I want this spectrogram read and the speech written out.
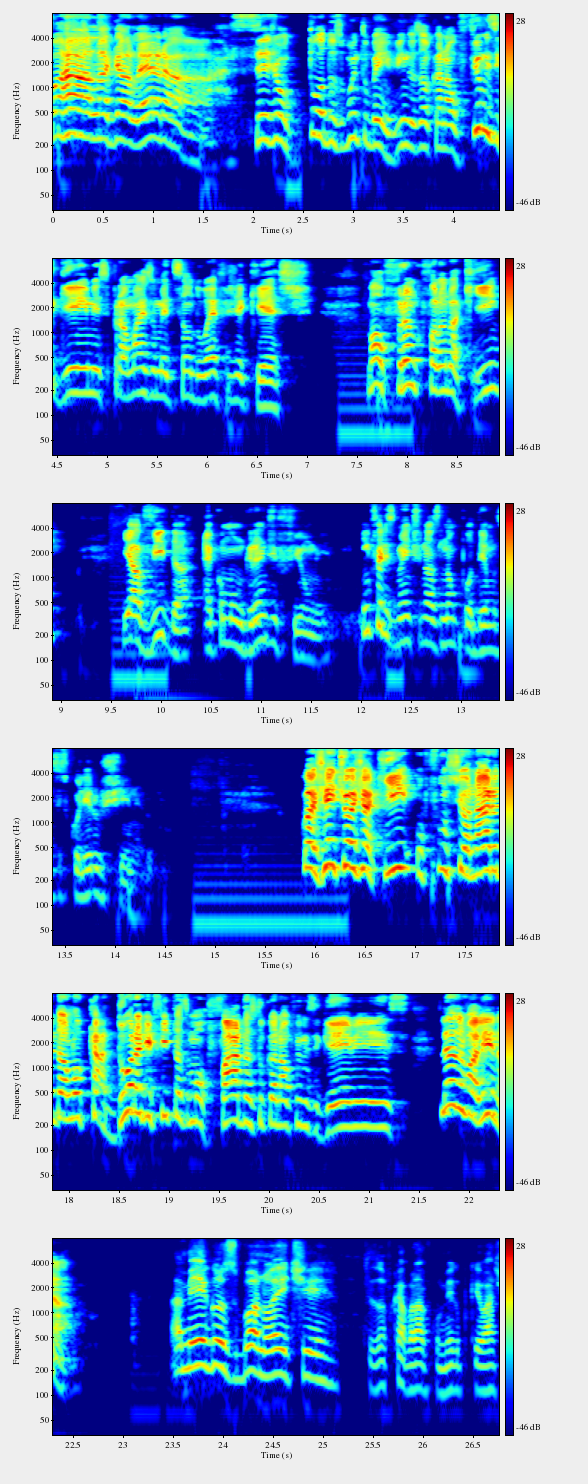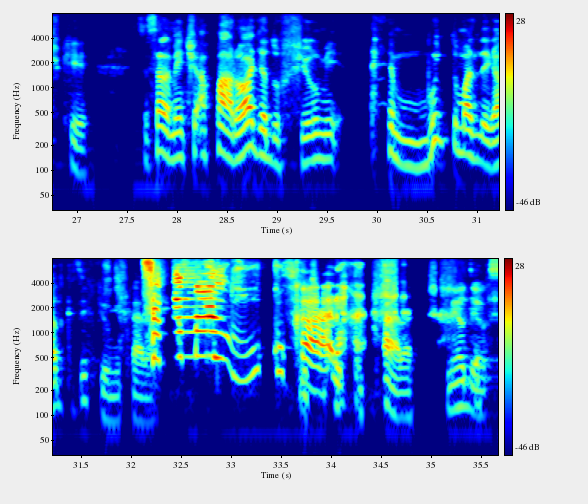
Fala galera! Sejam todos muito bem-vindos ao canal Filmes e Games para mais uma edição do FGCast. Mal Franco falando aqui, e a vida é como um grande filme. Infelizmente nós não podemos escolher o gênero. Com a gente hoje aqui, o funcionário da locadora de fitas mofadas do canal Filmes e Games, Leandro Valina. Amigos, boa noite. Vocês vão ficar bravos comigo porque eu acho que, sinceramente, a paródia do filme é muito mais legal do que esse filme, cara. Você tá maluco, cara? Cara, Meu Deus.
